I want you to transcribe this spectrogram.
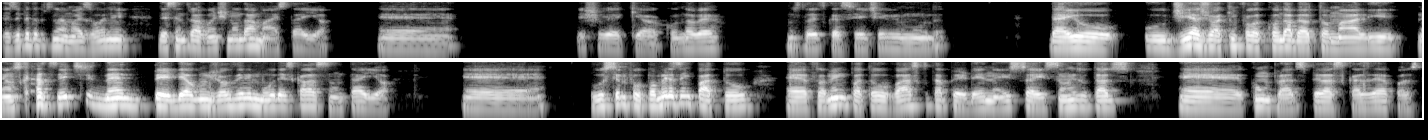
O ZP tá precisando mais, Rony de centroavante não dá mais, tá aí, ó. É... Deixa eu ver aqui, ó. Quando houver uns dois cacete, ele muda. Daí o, o Dias Joaquim falou que quando o Abel tomar ali né, uns cacetes, né, perder alguns jogos, ele muda a escalação, tá aí, ó. É... O Luciano falou: Palmeiras empatou, é, Flamengo empatou, o Vasco tá perdendo, é isso aí, são resultados é, comprados pelas casas de apostas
